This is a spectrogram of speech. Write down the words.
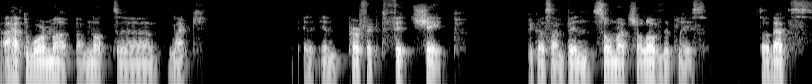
I have to warm up. I'm not uh, like in, in perfect fit shape because I've been so much all over the place so that's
